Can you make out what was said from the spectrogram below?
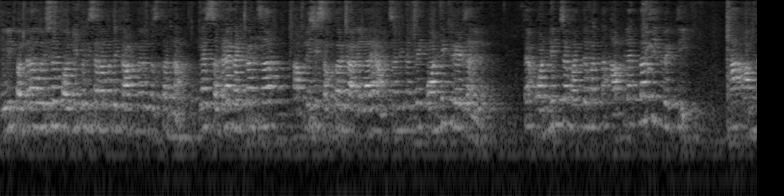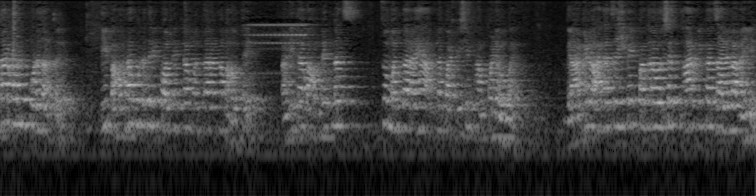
गेली पंधरा वर्ष कॉलनी परिसरामध्ये काम करत असताना या सगळ्या घटकांचा आपल्याशी संपर्क आलेला आहे. आमचा आणि त्यांचं एक बॉन्डिंग क्रिएट झालेलं आहे. त्या बॉन्डिंगच्या माध्यमातून आपल्यातलाच एक व्यक्ती हा आमदार म्हणून पुढे जातोय. ही भावना कुठेतरी कॉलनीतल्या मतदारांना भावते. आणि त्या भावनेतलाच जो मतदार आहे आपल्या पाठीशी ठामपणे उभा आहे. ग्रामीण भागाचाही काही पंधरा वर्षात फार विकास झालेला नाहीये.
